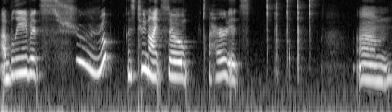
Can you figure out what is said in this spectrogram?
I believe it's it's two nights, so I heard it's Um,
